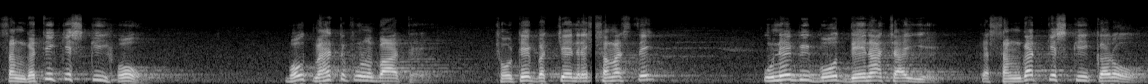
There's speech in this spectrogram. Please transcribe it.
संगति किसकी हो। बहुत महत्वपूर्ण बात है। छोटे बच्चे नहीं समझते उन्हें भी बोध देना चाहिए कि संगत किसकी करो।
